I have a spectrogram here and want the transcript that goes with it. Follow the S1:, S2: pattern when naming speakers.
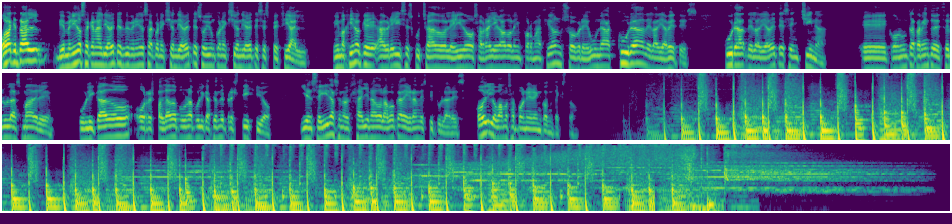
S1: Hola, ¿qué tal? Bienvenidos a Canal Diabetes, bienvenidos a Conexión Diabetes. Hoy un Conexión Diabetes especial. Me imagino que habréis escuchado, leído, os habrá llegado la información sobre una cura de la diabetes, cura de la diabetes en China, eh, con un tratamiento de células madre, publicado o respaldado por una publicación de prestigio. Y enseguida se nos ha llenado la boca de grandes titulares. Hoy lo vamos a poner en contexto.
